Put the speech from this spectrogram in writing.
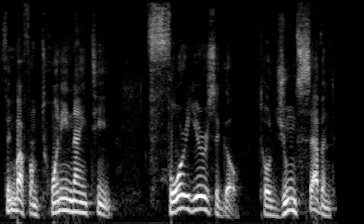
Think about from 2019, four years ago till June 7th,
